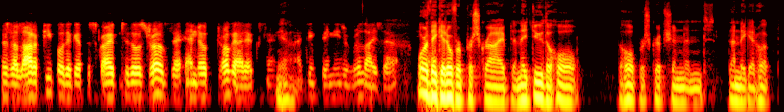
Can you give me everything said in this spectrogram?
there's a lot of people that get prescribed to those drugs that end up drug addicts, and Yeah. I think they need to realize that. Or they get overprescribed and they do the whole the whole prescription and then they get hooked.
